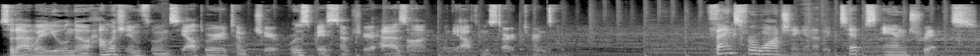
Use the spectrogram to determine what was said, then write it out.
So that way you will know how much influence the outdoor air temperature or the space temperature has on when the optimum start turns on. Thanks for watching another Tips and Tricks.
